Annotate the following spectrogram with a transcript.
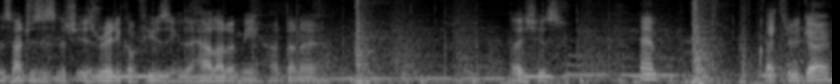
This huntress is, is really confusing the hell out of me. I don't know. There she is. And back through we go.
